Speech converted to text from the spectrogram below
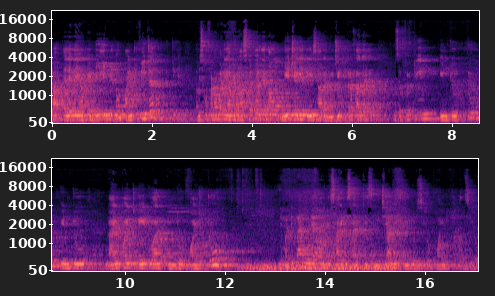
हाँ पहले मैं यहाँ पे डी लिख देता हूँ पॉइंट टू मीटर ठीक है? अब इसको फटाफट यहाँ पे ट्रांसफ़र कर देता हूँ। ये चाहिए तो ये सारा नीचे की तरफ़ आ जाएगा तो sir fifteen into two into nine point eight one ये मल्टीप्लाई हो गया और ये सारी की सारी चीज़ नीचे आ गई। Into zero point double zero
